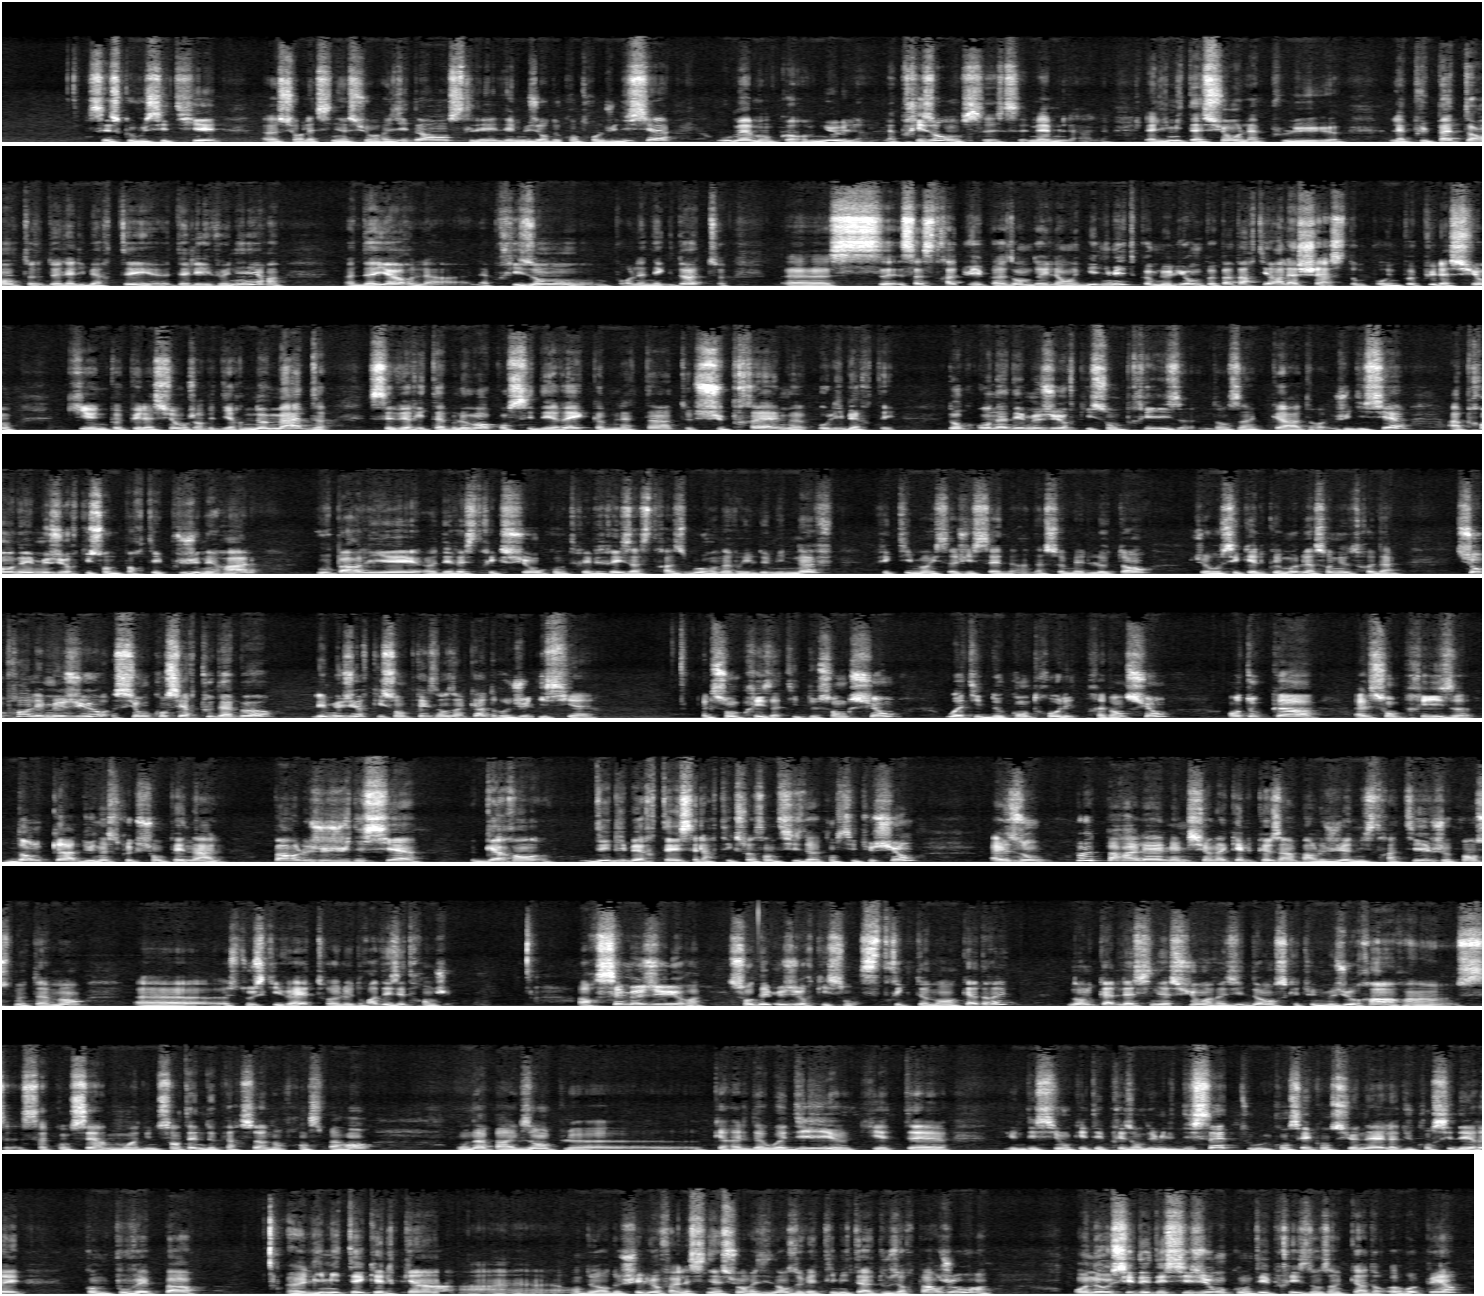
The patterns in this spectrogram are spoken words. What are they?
c'est ce que vous citiez euh, sur l'assignation à résidence, les, mesures de contrôle judiciaire, ou même encore mieux la, prison, c'est même la, limitation la plus, la plus patente de la liberté euh, d'aller et venir. D'ailleurs, la, prison, pour l'anecdote, euh, ça se traduit par exemple dans les langues inuites comme le lieu où on ne peut pas partir à la chasse. Donc pour une population qui est une population, j'ai envie de dire, nomade, c'est véritablement considéré comme l'atteinte suprême aux libertés. Donc on a des mesures qui sont prises dans un cadre judiciaire, après on a des mesures qui sont de portée plus générale. Vous parliez euh, des restrictions qu'on prises à Strasbourg en avril 2009. Effectivement, il s'agissait d'un sommet de l'OTAN. Je aussi quelques mots de l'incendie Notre-Dame. Si on prend les mesures, si on considère tout d'abord les mesures qui sont prises dans un cadre judiciaire, elles sont prises à titre de sanction ou à titre de contrôle et de prévention. En tout cas, elles sont prises dans le cadre d'une instruction pénale par le juge judiciaire garant des libertés, c'est l'article 66 de la Constitution. Elles ont peu de parallèles, même s'il y en a quelques-uns par le juge administratif. Je pense notamment euh, tout ce qui va être le droit des étrangers. Alors ces mesures sont des mesures qui sont strictement encadrées. Dans le cas de l'assignation à résidence, qui est une mesure rare, hein, ça concerne moins d'une centaine de personnes en France par an, on a par exemple euh, Karel Dawadi, euh, qui était une décision qui a prise en 2017, où le Conseil constitutionnel a dû considérer qu'on ne pouvait pas euh, limiter quelqu'un en dehors de chez lui, enfin l'assignation à résidence devait être limitée à 12 heures par jour. On a aussi des décisions qui ont été prises dans un cadre européen,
